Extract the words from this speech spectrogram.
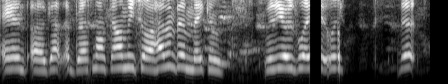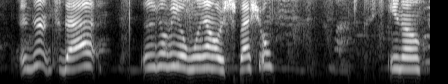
and uh, got the breath knocked out of me, so I haven't been making videos lately. That and it's that. There's gonna be a one hour special. You know.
